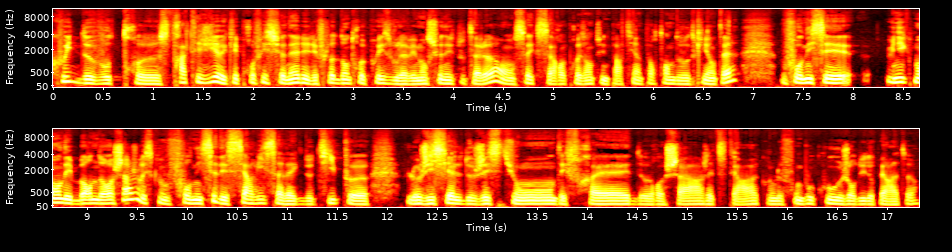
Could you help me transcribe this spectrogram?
Quid de votre stratégie avec les professionnels et les flottes d'entreprise Vous l'avez mentionné tout à l'heure, on sait que ça représente une partie importante de votre clientèle. Vous fournissez uniquement des bornes de recharge ou est-ce que vous fournissez des services avec de type euh, logiciel de gestion des frais de recharge, etc., comme le font beaucoup aujourd'hui d'opérateurs?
